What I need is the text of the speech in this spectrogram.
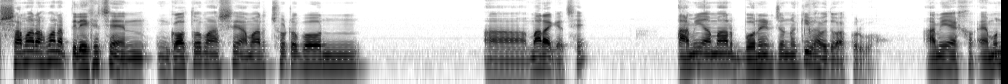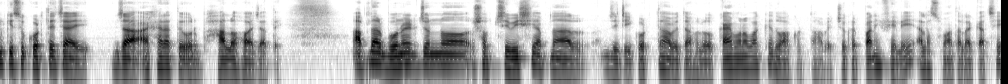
শামা রহমান আপনি লিখেছেন, গত মাসে আমার ছোট বোন মারা গেছে, আমি আমার বোনের জন্য কীভাবে দোয়া করব। আমি এখন এমন কিছু করতে চাই যা আখেরাতে ওর ভালো হয় যাতে। আপনার বোনের জন্য সবচেয়ে বেশি আপনার যেটি করতে হবে তা হলো কায়মনোবাক্যে দোয়া করতে হবে। চোখের পানি ফেলে আল্লাহ সুমাতালার কাছে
